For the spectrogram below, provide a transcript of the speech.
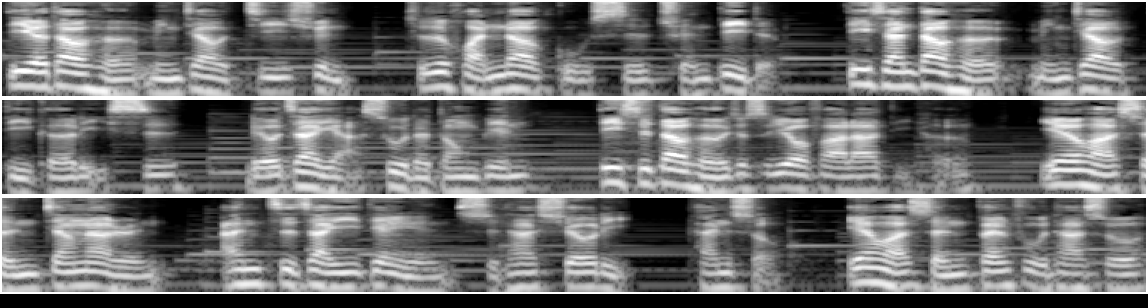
第二道河名叫基训，就是环绕古实全地的。第三道河名叫底格里斯，流在亚述的东边。第四道河就是幼发拉底河。耶和华神将那人安置在伊甸园，使他修理看守。耶和华神吩咐他说：“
